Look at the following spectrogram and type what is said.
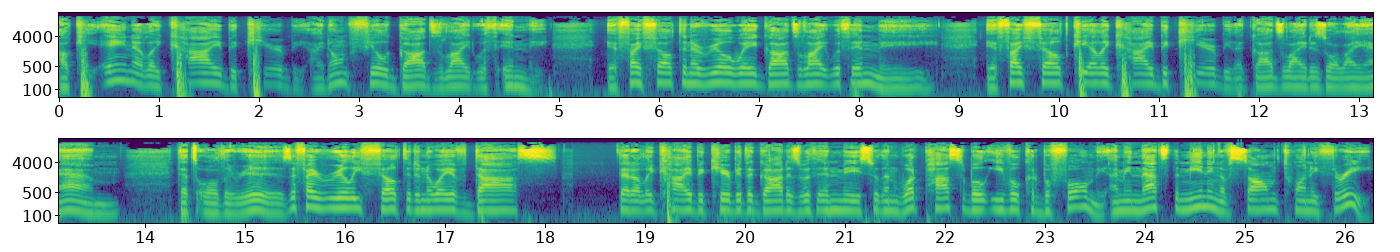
Al ki'ein elekai bekirbi. I don't feel God's light within me. If I felt in a real way God's light within me, if I felt ki elekai bekirbi that God's light is all I am, that's all there is. If I really felt it in a way of das, that Alikai Bekirbi, the God is within me, so then what possible evil could befall me? I mean, that's the meaning of Psalm 23.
